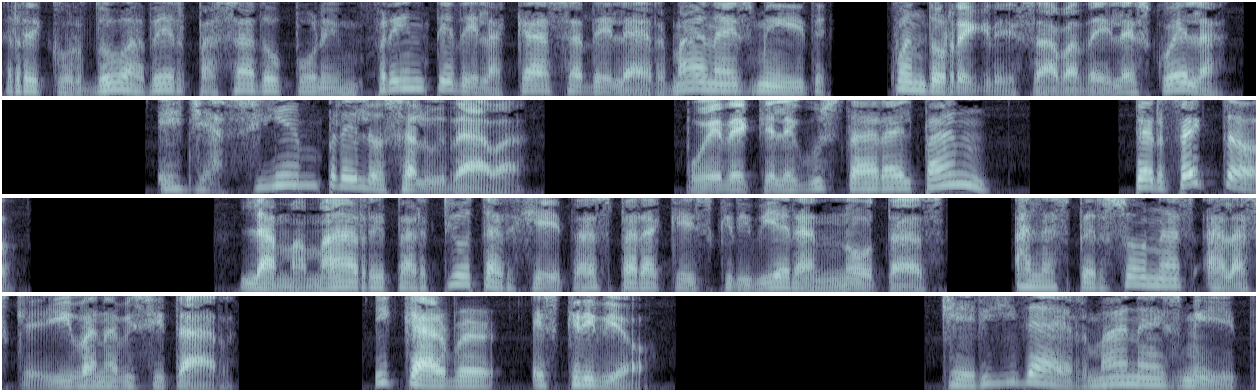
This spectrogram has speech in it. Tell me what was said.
recordó haber pasado por enfrente de la casa de la hermana Smith cuando regresaba de la escuela. Ella siempre lo saludaba. Puede que le gustara el pan. Perfecto. La mamá repartió tarjetas para que escribieran notas a las personas a las que iban a visitar. Y Carver escribió, Querida hermana Smith,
